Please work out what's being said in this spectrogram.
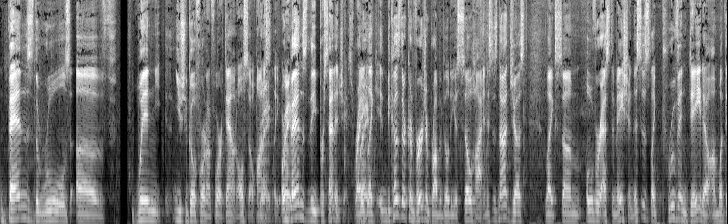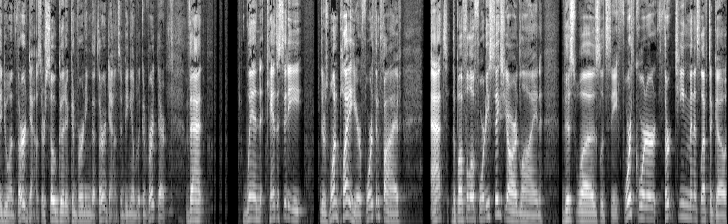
bends the rules of when you should go for it on fourth down also honestly right, or right. bends the percentages right, right. like it, because their conversion probability is so high and this is not just like some overestimation this is like proven data on what they do on third downs they're so good at converting the third downs and being able to convert there that when kansas city there's one play here fourth and five at the buffalo 46 yard line this was, let's see, fourth quarter, 13 minutes left to go.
